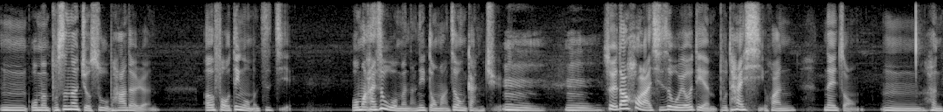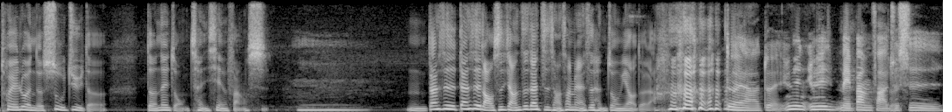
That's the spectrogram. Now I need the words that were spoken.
嗯，我们不是那九十五趴的人而否定我们自己，我们还是我们啊，你懂吗？这种感觉。嗯嗯所以到后来，其实我有点不太喜欢那种嗯很推论的数据的的那种呈现方式。嗯，嗯，但是但是老实讲，这在职场上面还是很重要的啦。对啊，对，因为因为没办法，就是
